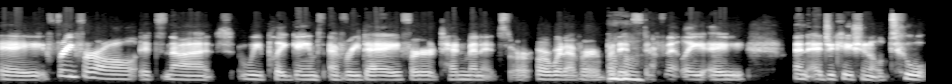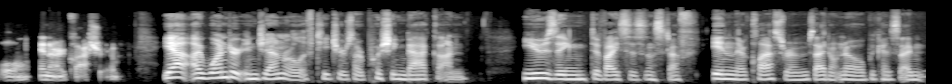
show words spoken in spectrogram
a free for all. It's not we play games every day for 10 minutes or, or whatever, but mm-hmm. it's definitely a an educational tool in our classroom. Yeah, I wonder in general if teachers are pushing back on using devices and stuff in their classrooms. I don't know because I'm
